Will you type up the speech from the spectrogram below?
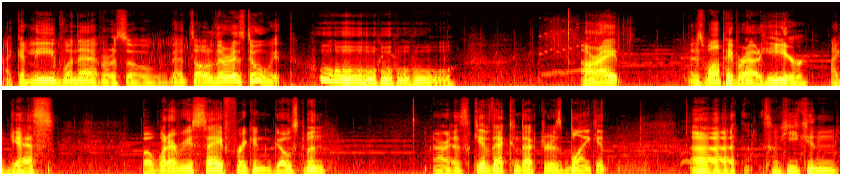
I can leave whenever, so that's all there is to it. Alright. There's wallpaper out here, I guess. But whatever you say, freaking Ghostman. Alright, let's give that conductor his blanket. Uh, so he can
